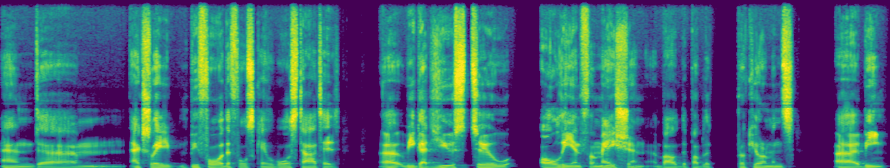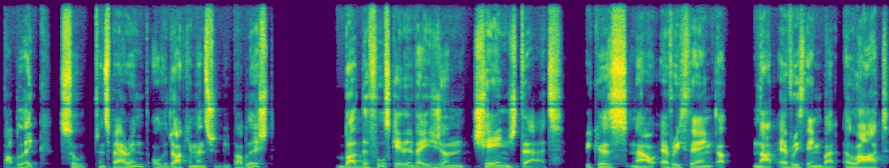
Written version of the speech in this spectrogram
And um, actually, before the full scale war started, uh, we got used to all the information about the public procurements uh, being public, so transparent. All the documents should be published. But the full scale invasion changed that because now everything, uh, not everything, but a lot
